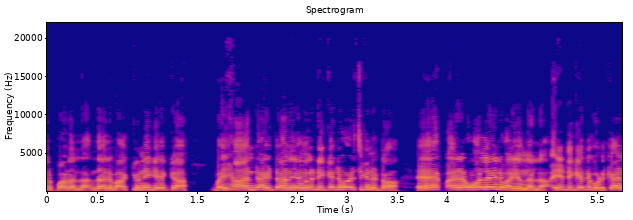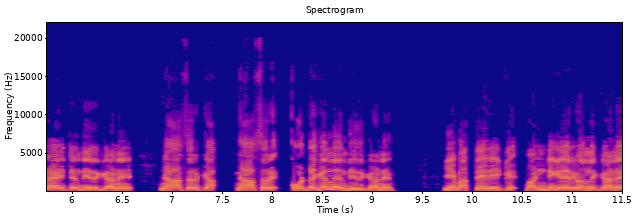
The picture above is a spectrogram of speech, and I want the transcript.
ഏർപ്പാടല്ല. എന്തായാലും ബാക്കി കേൾക്കുക ബൈ ഹാൻഡ് ആയിട്ടാണ് ഞങ്ങൾ ടിക്കറ്റ് മേടിച്ചിരിക്കുന്നത് കേട്ടോ ഏഹ് ഓൺലൈൻ വഴി ഒന്നല്ല ഈ ടിക്കറ്റ് കൊടുക്കാനായിട്ട് എന്ത് ചെയ്തിരിക്കുകയാണ് നാസർക്ക നാസർ കൊടകുന്ന് എന്ത് ചെയ്തിക്കാണ് ഈ ബത്തേരിക്ക് വണ്ടി കയറി വന്നിക്കാണ്.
